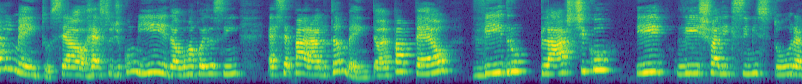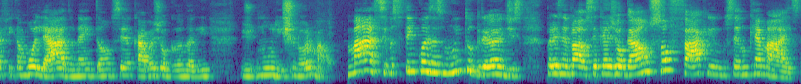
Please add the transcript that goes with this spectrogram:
alimento, se é o resto de comida, alguma coisa assim, é separado também. Então é papel, vidro, plástico e lixo ali que se mistura, fica molhado, né? Então você acaba jogando ali no lixo normal. Mas se você tem coisas muito grandes, por exemplo, ah, você quer jogar um sofá que você não quer mais,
